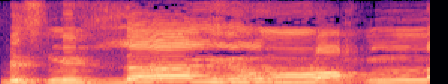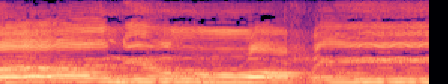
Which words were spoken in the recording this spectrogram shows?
بسم الله الرحمن الرحيم.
